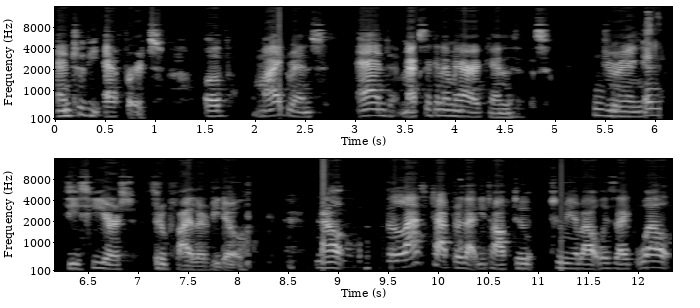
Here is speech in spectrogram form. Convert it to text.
and to the efforts of migrants and Mexican Americans mm-hmm. during and- these years through Plyler v. Now, the last chapter that you talked to, to me about was like, well,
